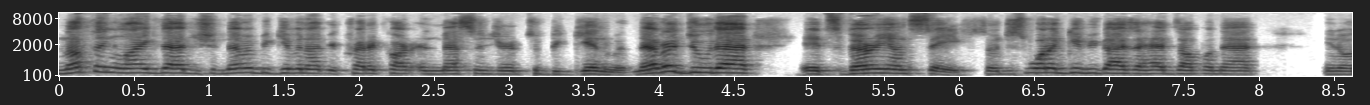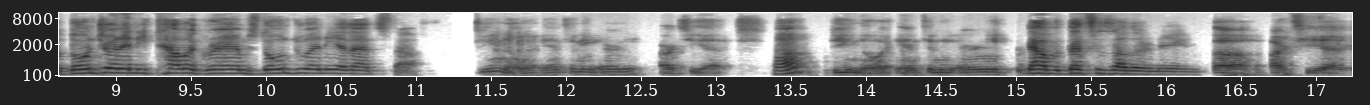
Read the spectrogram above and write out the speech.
Nothing like that. You should never be giving out your credit card and messenger to begin with. Never do that. It's very unsafe. So just want to give you guys a heads up on that. You know, don't join any telegrams. Don't do any of that stuff. Do you know what Anthony Ernie? RTX. Huh? Do you know what Anthony Ernie? No, that's his other name. Uh, RTX.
